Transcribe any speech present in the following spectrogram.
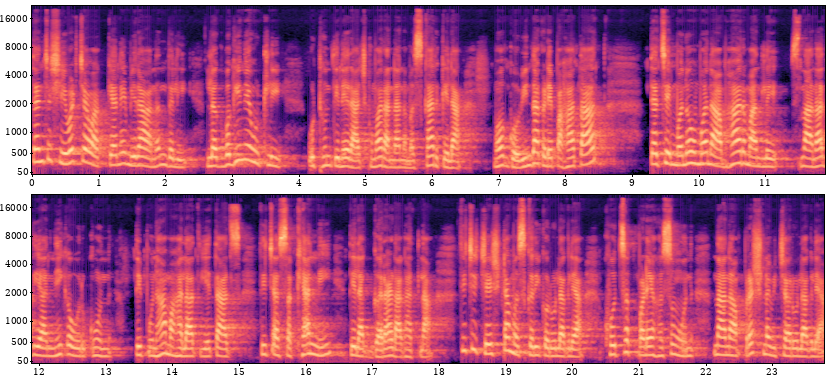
त्यांच्या शेवटच्या वाक्याने मीरा आनंदली लगबगीने उठली. उठून तिने राजकुमारांना नमस्कार केला. मग गोविंदाकडे पाहतात त्याचे मनोमन आभार मानले. स्नानादी अन्निक उरकून ती पुन्हा महालात येताच तिच्या सख्यांनी तिला गराडा घातला. तिची चेष्टा मस्करी करू लागल्या. खोचकपणे हसवून नाना प्रश्न विचारू लागल्या.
